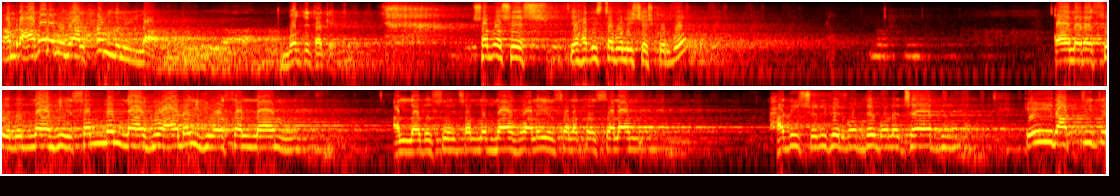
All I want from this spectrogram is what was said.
আমরা আবারও বলি আলহামদুলিল্লাহ বলতে থাকে সর্বশেষ এই হাদিসটা বলি শেষ করব قال رسول الله صلى الله عليه وسلم আল্লাহ রসুল সাল্লাহ আলাই সাল্লাম হাদিস শরীফের মধ্যে বলেছেন এই রাত্রিতে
